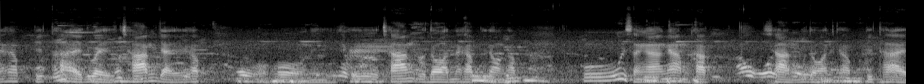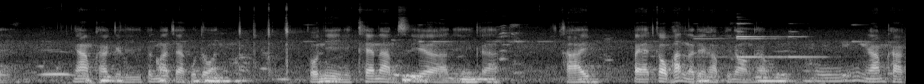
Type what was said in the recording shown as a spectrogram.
นะครับปิดท้ายด้วยช้างใหญ่ครับโอ้โหนี่คือช้างอุดรนะครับพี่น้องครับโอ้ยสง่างามครับช้างอุดรครับปิดท้ายงามคักอีหลีเพิ่นมาจากอุดรตัวนี้นี่แค่น้ำเสียนี่ก็ขาย 8 9 0 0 0แล้วเด้อครับพี่น้องครับโอ้งามคัก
